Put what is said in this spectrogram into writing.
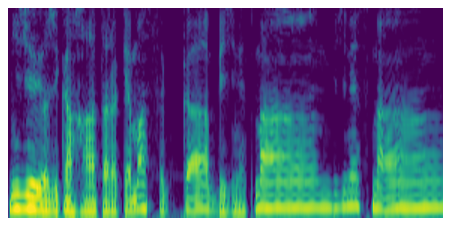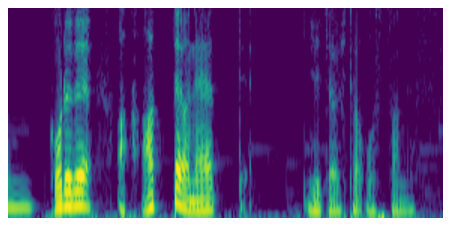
？24時間働けますかビジネスマン、ビジネスマン。これで、あ、あったよねって言えちゃう人はおっさんです。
